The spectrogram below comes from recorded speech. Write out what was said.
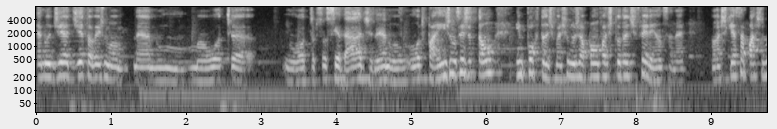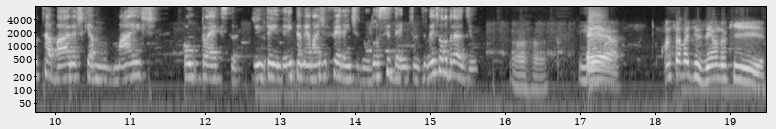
é, no dia a dia, talvez numa, né, numa outra em outra sociedade, né, num outro país, não seja tão importante, mas no Japão faz toda a diferença, né? Então, acho que essa parte do trabalho, acho que é mais complexa de entender e também é mais diferente do, do Ocidente, nem só do Brasil. Uhum. E é, uma... quando estava dizendo que,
